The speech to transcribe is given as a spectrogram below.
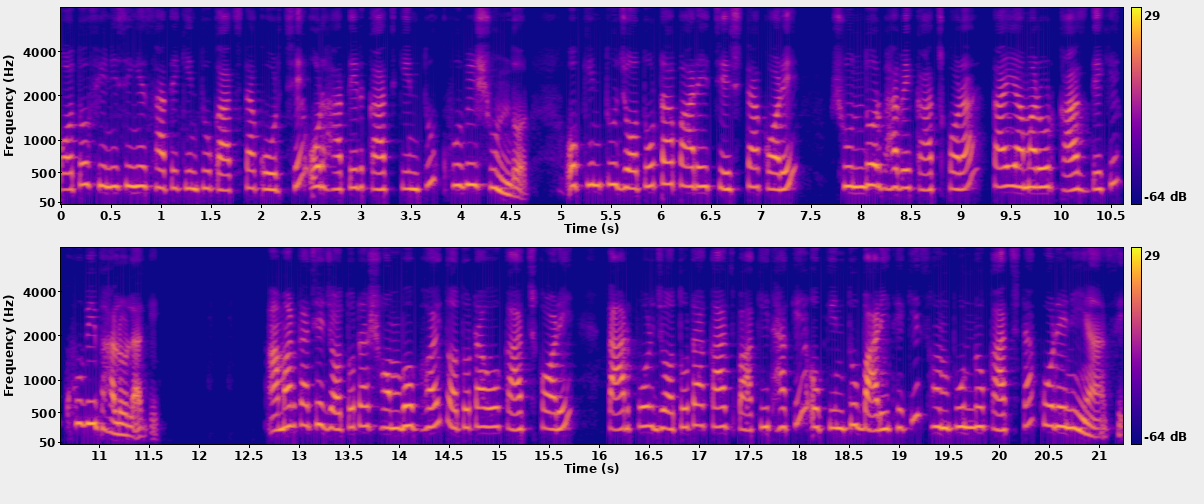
কত ফিনিশিংয়ের সাথে কিন্তু কাজটা করছে। ওর হাতের কাজ কিন্তু খুবই সুন্দর। ও কিন্তু যতটা পারে চেষ্টা করে সুন্দরভাবে কাজ করার, তাই আমার ওর কাজ দেখে খুবই ভালো লাগে। আমার কাছে যতটা সম্ভব হয় ততটা ও কাজ করে। তারপর যতটা কাজ বাকি থাকে, ও কিন্তু বাড়ি থেকে সম্পূর্ণ কাজটা করে নিয়ে আসে।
